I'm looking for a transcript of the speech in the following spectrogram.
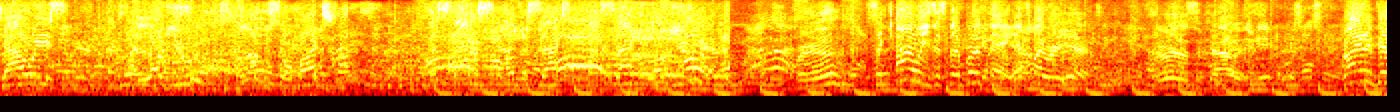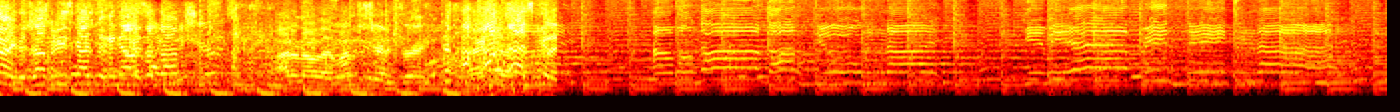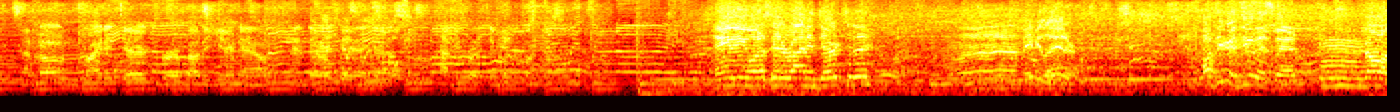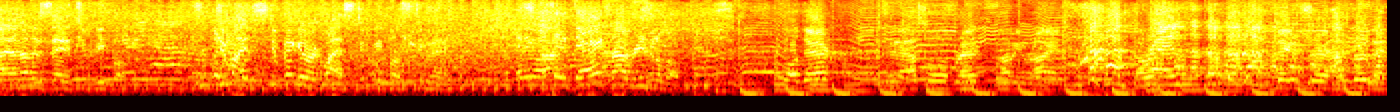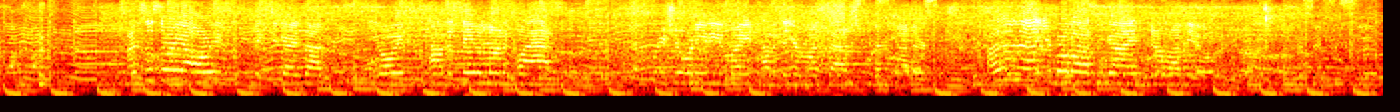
Cowies, I love you. I love you so much. The sax, on the sax, the sax, I love you. We're here? Sakauyes, it's their birthday. That's why we're here. Who are the Sakauyes? Brian and Derek, the Japanese guys we hang out with sometimes. I don't know them. I'm just here to drink. That's good. I've known Ryan and Derek for about a year now, and they're okay with us. Happy birthday, motherfuckers. Anything you want to say to Ryan and Derek today? Uh, maybe later. Oh, if you're gonna do this, man. Mm, no, I have nothing to say to two people. It's too much. It's too big a request. Two people is too many. Anything you want to say to Derek? It's not reasonable. Well, Derek, you're an asshole, Brent. I mean, Ryan. Brent. Making sure. Happy birthday. I'm so sorry I always mix you guys up. You always have the same amount of class. And I'm pretty sure one of you might have a bigger mustache than the other. Other than that, you're both awesome guys, and I love you.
